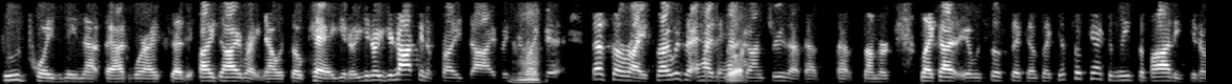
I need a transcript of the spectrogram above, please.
food poisoning that bad where I said, if I die right now, it's okay. You know, you know, you're not going to probably die, but you're Mhm. like, that's all right. So I was, I had had Right. gone through that that that summer. Like I, it was so sick. I was like, it's okay. I can leave the body. You know.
